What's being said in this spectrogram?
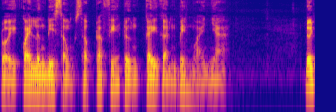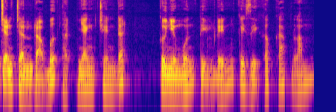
rồi quay lưng đi sổng sộc ra phía rừng cây gần bên ngoài nhà. Đôi chân trần rào bước thật nhanh trên đất, cứ như muốn tìm đến cái gì gấp gáp lắm.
